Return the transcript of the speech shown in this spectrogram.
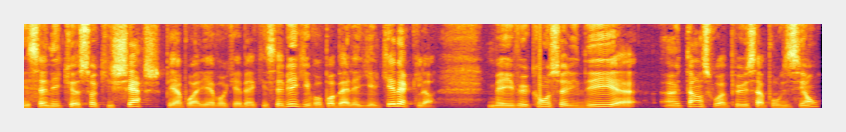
Mais ce n'est que ça qu'il cherche, Pierre Poilievre au Québec. Il sait bien qu'il ne va pas balayer le Québec, là. Mais il veut consolider euh, un temps soit peu sa position,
